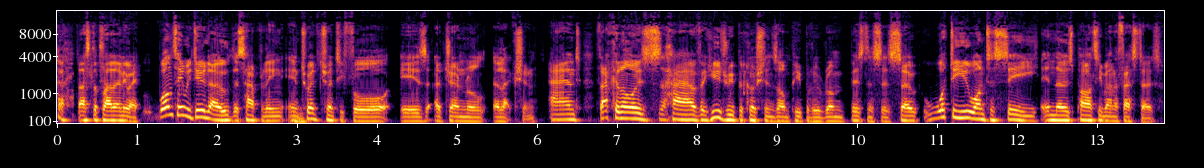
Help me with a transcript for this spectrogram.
That's the plan anyway. One thing we do know that's happening in 2024 is a general election. And that can always have huge repercussions on people who run businesses. So, what do you want to see in those party manifestos?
